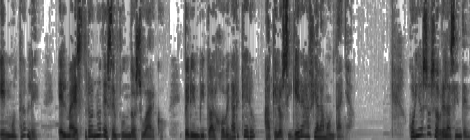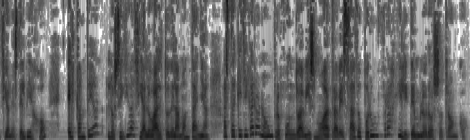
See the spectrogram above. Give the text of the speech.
Inmutable, el maestro no desenfundó su arco, pero invitó al joven arquero a que lo siguiera hacia la montaña. Curioso sobre las intenciones del viejo, el campeón lo siguió hacia lo alto de la montaña hasta que llegaron a un profundo abismo atravesado por un frágil y tembloroso tronco.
